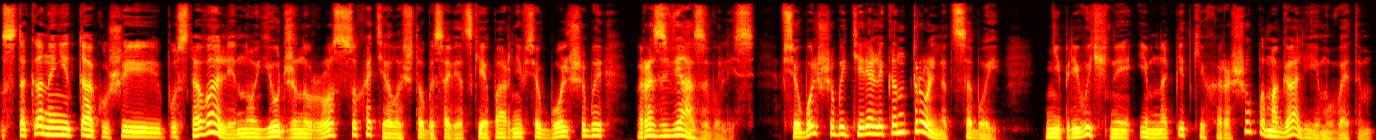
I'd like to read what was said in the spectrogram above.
Стаканы не так уж и пустовали, но Юджину Россу хотелось, чтобы советские парни все больше бы развязывались, все больше бы теряли контроль над собой. Непривычные им напитки хорошо помогали ему в этом.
